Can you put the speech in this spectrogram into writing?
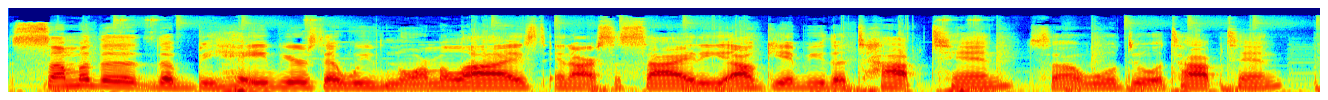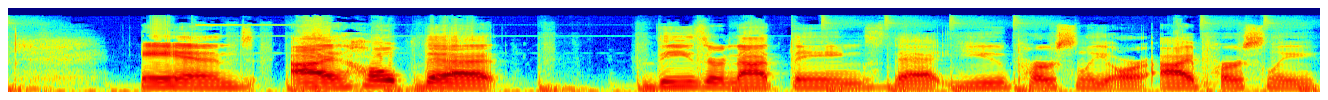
some of the the behaviors that we've normalized in our society. I'll give you the top 10. So we'll do a top 10. And I hope that these are not things that you personally or I personally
